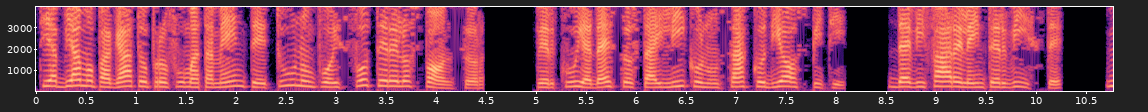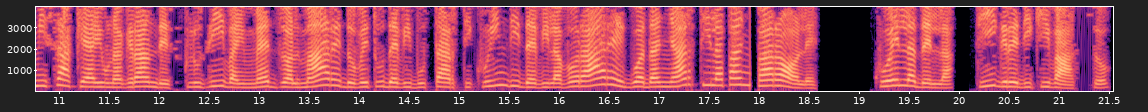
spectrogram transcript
Ti abbiamo pagato profumatamente e tu non puoi sfottere lo sponsor. Per cui adesso stai lì con un sacco di ospiti. Devi fare le interviste. Mi sa che hai una grande esclusiva in mezzo al mare dove tu devi buttarti quindi devi lavorare e guadagnarti la pagna. Parole. Quella della tigre di Chivasso,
